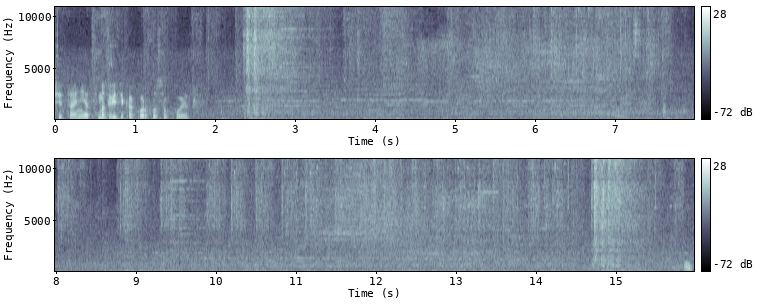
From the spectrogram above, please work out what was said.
Щита нет. Смотрите, как корпус уходит. Оп.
